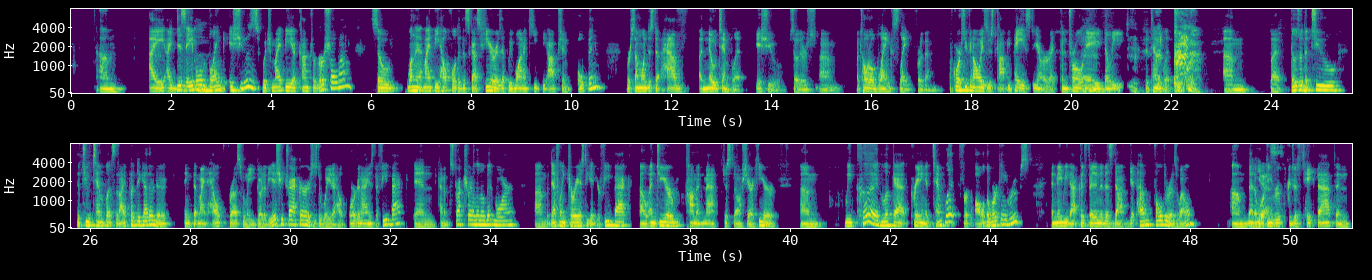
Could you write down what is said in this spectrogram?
um, I, I disabled blank issues, which might be a controversial one. So one thing that might be helpful to discuss here is if we want to keep the option open for someone just to have a no template issue. So there's um, a total blank slate for them. Of course, you can always just copy paste, you know, or like control A, delete the template. Um, but those are the two the two templates that I put together to think that might help for us when we go to the issue tracker. It's just a way to help organize the feedback and kind of structure it a little bit more. Um, but definitely curious to get your feedback. Oh, and to your comment, Matt, just I'll share here. Um, we could look at creating a template for all the working groups, and maybe that could fit into this .dot .github folder as well. Um, that a working group could just take that and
